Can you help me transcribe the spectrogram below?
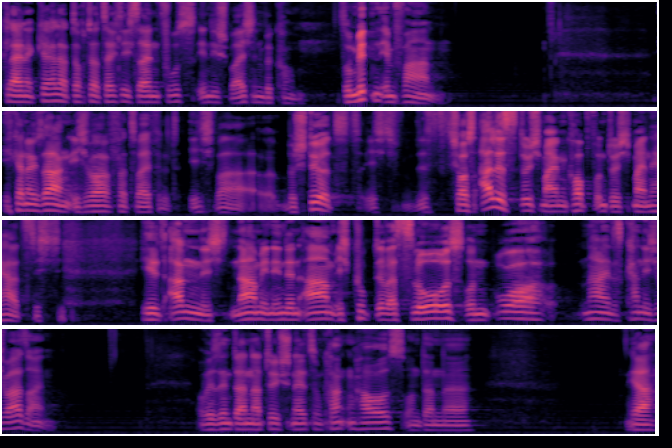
kleine Kerl hat doch tatsächlich seinen Fuß in die Speichen bekommen. So mitten im Fahren. Ich kann euch sagen, ich war verzweifelt, ich war bestürzt, ich, es schoss alles durch meinen Kopf und durch mein Herz. Ich, hielt an, ich nahm ihn in den Arm, ich guckte, was los und boah, nein, das kann nicht wahr sein. Und wir sind dann natürlich schnell zum Krankenhaus und dann, äh, ja,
